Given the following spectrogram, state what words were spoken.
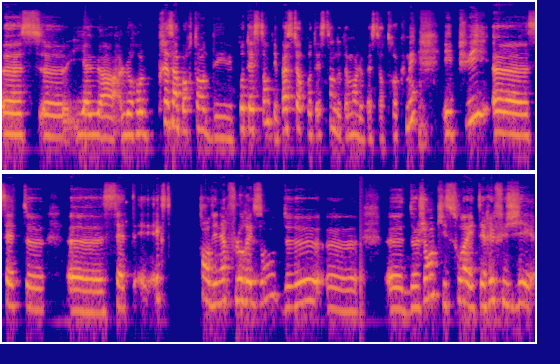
il y a eu le rôle très important des protestants, des pasteurs protestants, notamment le pasteur Trocmé, et puis cette, cette extraordinaire floraison de, euh, euh, de gens qui soit étaient réfugiés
